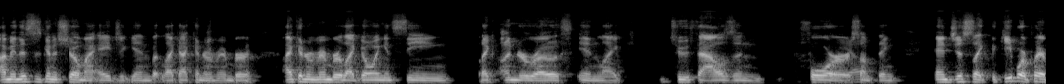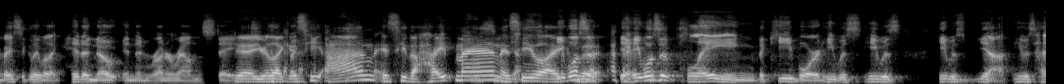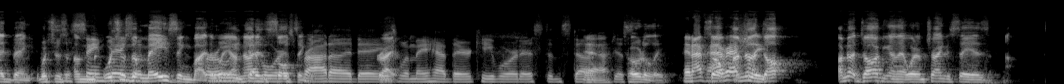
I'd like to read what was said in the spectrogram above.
I mean, this is going to show my age again, but like I can remember I can remember like going and seeing like Underoath in like 2004 or something. And just like the keyboard player basically would like hit a note and then run around the stage. Yeah, you're like, is he on? Is he the hype man? Is he, yeah. he like he wasn't? The... yeah, he wasn't playing the keyboard. He was he was he was yeah he was headbanging, which was um, which was amazing by the way. I'm not Devil insulting. Prada days right. when they had their keyboardist and stuff. Yeah, just totally. And I've, so I've actually. I'm not, do- I'm not dogging on that. What I'm trying to say is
